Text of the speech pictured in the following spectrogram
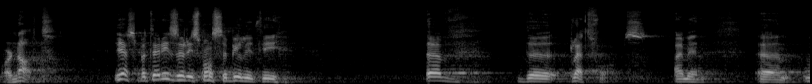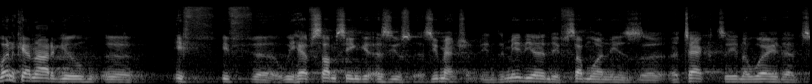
or not. Yes, but there is a responsibility of the platforms. I mean, um, one can argue uh, if, if uh, we have something, as you, as you mentioned, in the media, and if someone is uh, attacked in a way that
